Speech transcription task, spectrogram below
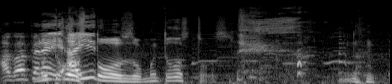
Agora, peraí, muito aí. gostoso, muito gostoso.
